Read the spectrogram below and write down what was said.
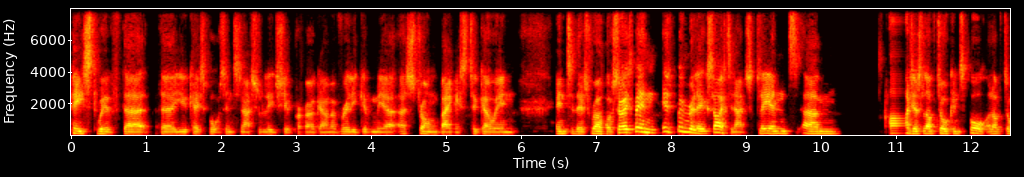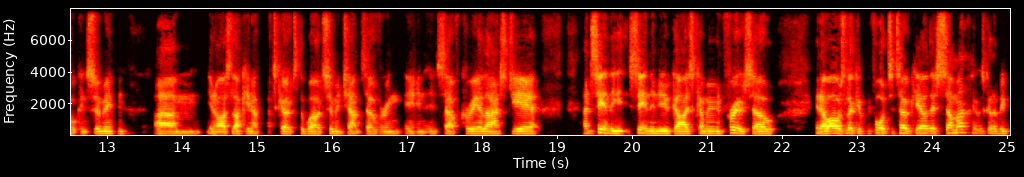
pieced with the, the UK Sports International Leadership Program have really given me a, a, strong base to go in into this role. So it's been it's been really exciting actually, and um, I just love talking sport. I love talking swimming. Um, you know, I was lucky enough to go to the World Swimming Champs over in, in, in South Korea last year, and seeing the seeing the new guys coming through. So you know, I was looking forward to Tokyo this summer. It was going to be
